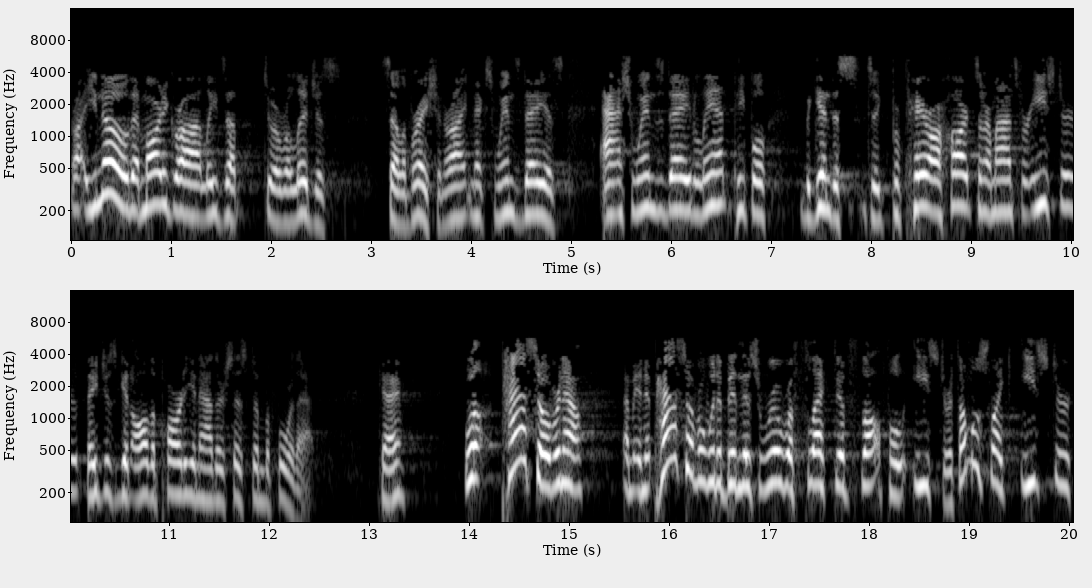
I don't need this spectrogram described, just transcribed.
Right. You know that Mardi Gras leads up to a religious celebration, right? Next Wednesday is Ash Wednesday, Lent. People begin to, to prepare our hearts and our minds for Easter. They just get all the partying out of their system before that. Okay? Well, Passover, now, I mean, Passover would have been this real reflective, thoughtful Easter. It's almost like Easter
